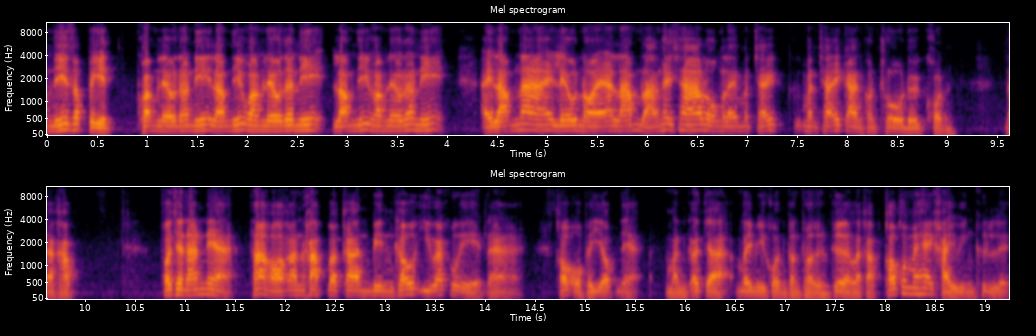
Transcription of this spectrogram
ำนี้สปีดความเร็วเท่านี้ลำนี้ความเร็วเท่านี้ลำนี้ความเร็วเท่านี้ ไอ้ลำหน้าให้เร็วหน่อยไอะลำหลังให้ช้าลงอะไรมันใช้มันใช้การคอนโทรลโดยคนนะครับ เพราะฉะนั้นเนี่ย ถ้าหอการขับประการบินเขา evacuate นะเขาอพยพเนี่ย มันก็จะไม่มีคนคอนโทรลเครื่องแล้วครับเขาก็ไม่ให้ใครวิ่งขึ้นเลย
